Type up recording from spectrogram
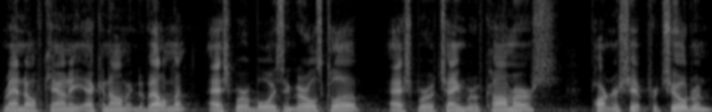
Randolph County Economic Development, Asheboro Boys and Girls Club, Asheboro Chamber of Commerce, Partnership for Children,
